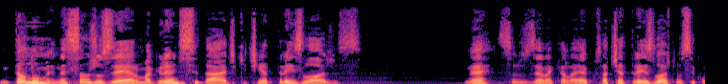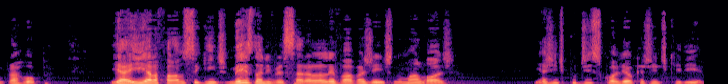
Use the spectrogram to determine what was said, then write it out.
Então, no, São José era uma grande cidade que tinha três lojas. Né? São José naquela época só tinha três lojas para você comprar roupa. E aí ela falava o seguinte: mês do aniversário ela levava a gente numa loja. E a gente podia escolher o que a gente queria.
